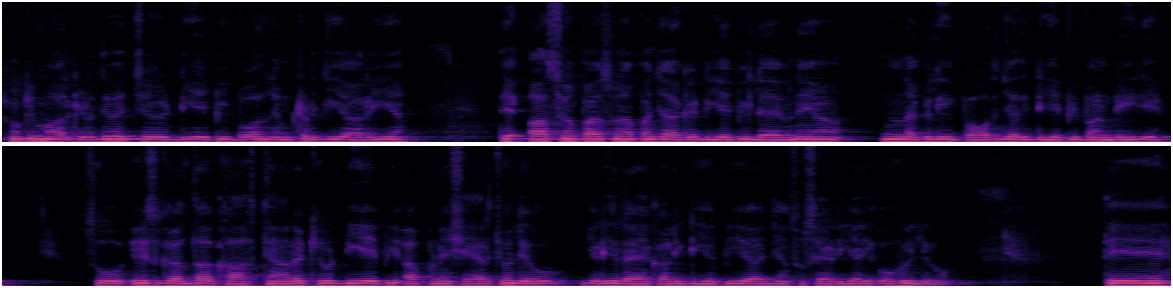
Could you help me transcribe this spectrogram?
ਕਿਉਂਕਿ ਮਾਰਕੀਟ ਦੇ ਵਿੱਚ ਡੀ ਏ ਪੀ ਬਹੁਤ ਲਿਮਟਿਡ ਜਿਹੀ ਆ ਰਹੀ ਆ ਅਤੇ ਆਸਿਓਂ ਪਾਸਿਓਂ ਆਪਾਂ ਜਾ ਕੇ ਡੀ ਆਈ ਪੀ ਲੈ ਆਉਂਦੇ ਹਾਂ, ਨਕਲੀ ਬਹੁਤ ਜ਼ਿਆਦਾ ਡੀ ਏ ਪੀ ਬਣ ਰਹੀ ਜੇ। ਸੋ ਇਸ ਗੱਲ ਦਾ ਖਾਸ ਧਿਆਨ ਰੱਖਿਓ, ਡੀ ਏ ਪੀ ਆਪਣੇ ਸ਼ਹਿਰ ਚੋਂ ਲਿਓ, ਜਿਹੜੀ ਰੈਕ ਵਾਲੀ ਡੀ ਏ ਪੀ ਆ ਜਾਂ ਸੁਸਾਇਟੀ ਵਾਲੀ ਉਹ ਹੀ ਲਿਓ। ਅਤੇ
